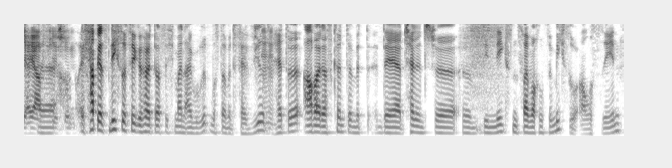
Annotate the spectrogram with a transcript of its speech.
Ja, ja, vier äh, Stunden. Ich habe jetzt nicht so viel gehört, dass ich meinen Algorithmus damit verwirrt mhm. hätte, aber das könnte mit der Challenge äh, die nächsten zwei Wochen für mich so aussehen,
